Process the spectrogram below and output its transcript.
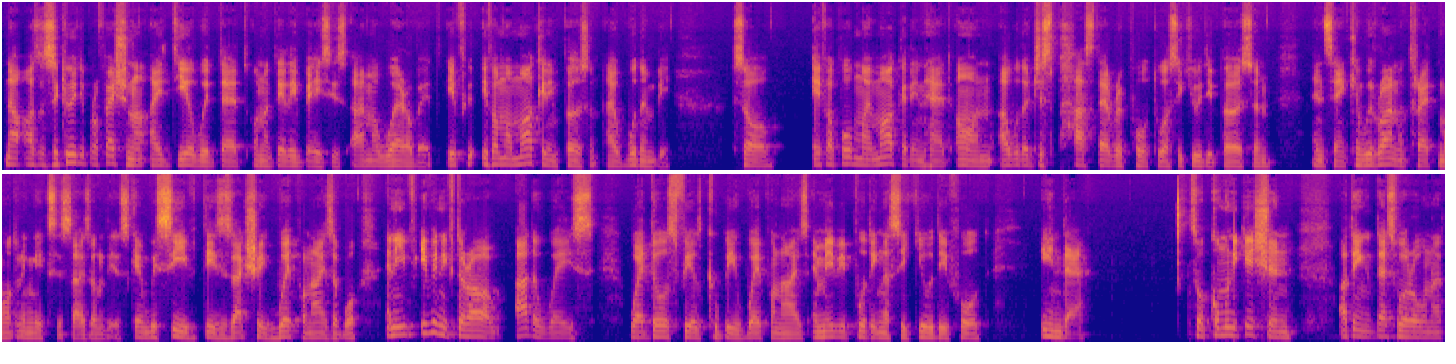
Now, as a security professional, I deal with that on a daily basis. I'm aware of it. If if I'm a marketing person, I wouldn't be. So if I put my marketing hat on, I would have just passed that report to a security person and saying, can we run a threat modeling exercise on this? Can we see if this is actually weaponizable? And if, even if there are other ways where those fields could be weaponized and maybe putting a security fault in there. So communication, I think that's where I want to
